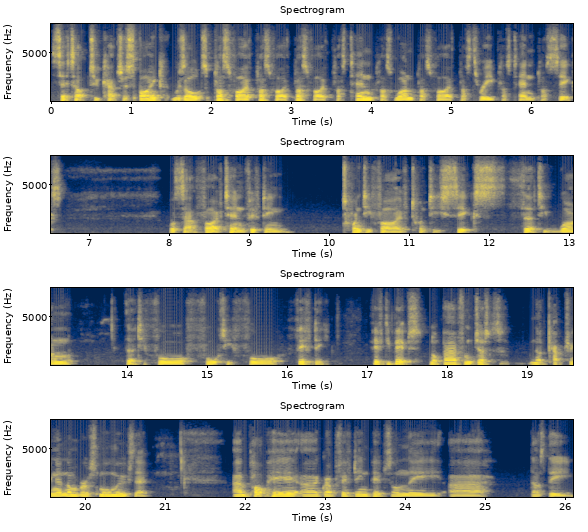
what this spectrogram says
set up to catch a spike. Results plus five, plus five, plus five, plus 10, plus one, plus five, plus three, plus 10, plus six. What's that? 5, 10, 15, 25, 26, 31, 34, 44, 50. 50 pips. Not bad from just not capturing a number of small moves there. And Pop here uh, grabbed 15 pips on the, uh, that's the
